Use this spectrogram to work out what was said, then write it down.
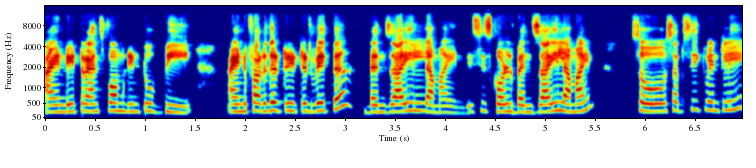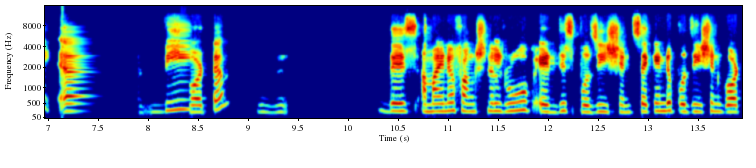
and it transformed into B and further treated with benzylamine. This is called benzylamine. So subsequently, uh, we got uh, this amino functional group at this position. Second position got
